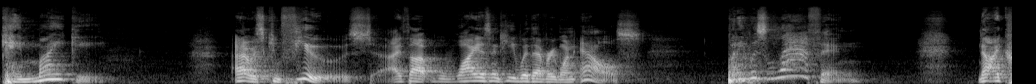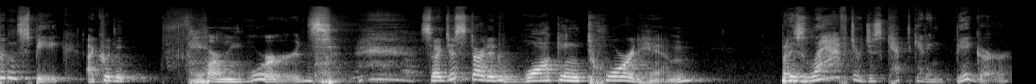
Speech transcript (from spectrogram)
came Mikey. I was confused. I thought, well, why isn't he with everyone else? But he was laughing. Now, I couldn't speak, I couldn't form words. So I just started walking toward him, but his laughter just kept getting bigger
